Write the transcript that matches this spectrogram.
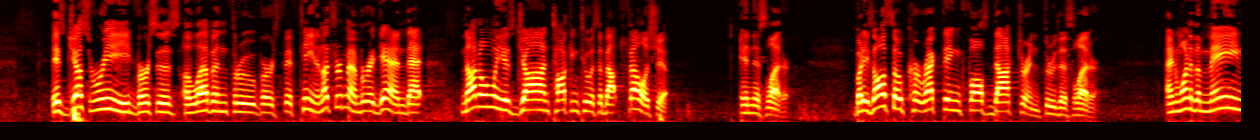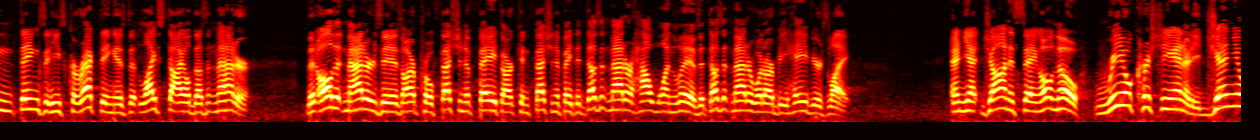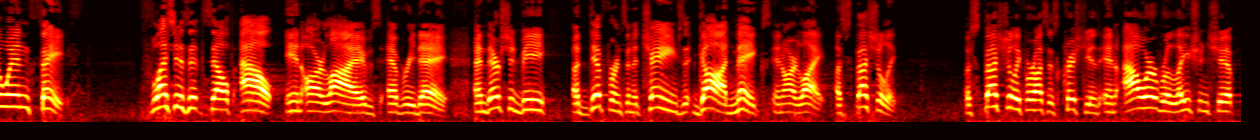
is just read verses 11 through verse 15. And let's remember again that not only is John talking to us about fellowship in this letter, but he's also correcting false doctrine through this letter. And one of the main things that he's correcting is that lifestyle doesn't matter that all that matters is our profession of faith, our confession of faith. It doesn't matter how one lives, it doesn't matter what our behavior's like. And yet, John is saying, oh no, real Christianity, genuine faith, fleshes itself out in our lives every day. And there should be a difference and a change that God makes in our life, especially, especially for us as Christians in our relationship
